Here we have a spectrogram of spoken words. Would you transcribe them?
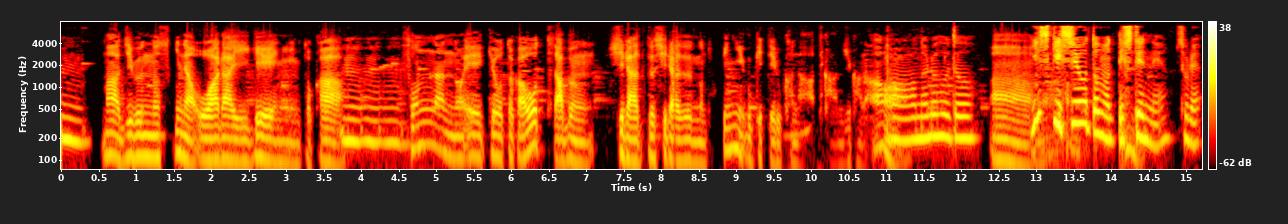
うん。まあ自分の好きなお笑い芸人とかうん、うんそんなんの影響とかを多分知らず知らずの時に受けてるかなって感じかうん。な。ああ、なるほど。あー意識しようと思ってしてんねん、それ。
